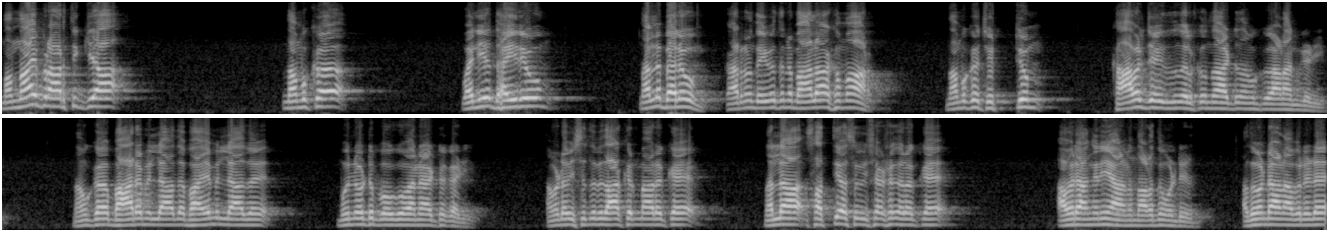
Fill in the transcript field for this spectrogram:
നന്നായി പ്രാർത്ഥിക്കുക. നമുക്ക് വലിയ ധൈര്യവും നല്ല ബലവും കാരണം ദൈവത്തിന്റെ മാലാഖമാർ നമുക്ക് ചുറ്റും കാവൽ ചെയ്ത് നിൽക്കുന്നതായിട്ട് നമുക്ക് കാണാൻ കഴിയും. നമുക്ക് ഭാരമില്ലാതെ ഭയമില്ലാതെ മുന്നോട്ട് പോകുവാനായിട്ട് കഴിയും. നമ്മുടെ വിശുദ്ധ പിതാക്കന്മാരൊക്കെ നല്ല സത്യ സുവിശേഷകരൊക്കെ അവരങ്ങനെയാണ് നടന്നുകൊണ്ടിരുന്നത്. അതുകൊണ്ടാണ് അവരുടെ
